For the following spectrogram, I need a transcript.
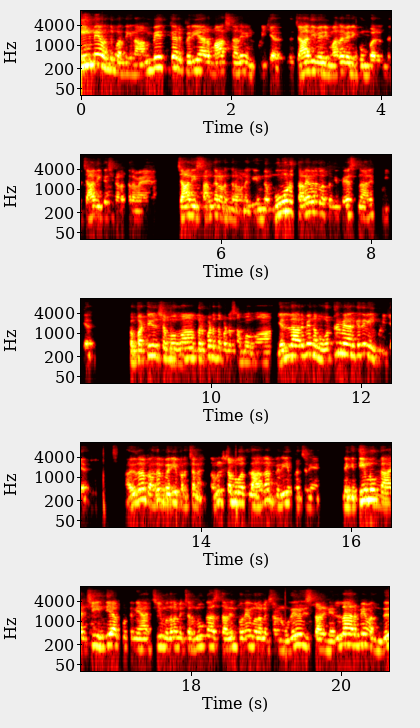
எய்மே வந்து பாத்தீங்கன்னா அம்பேத்கர் பெரியார் மார்க்ஸ்னாலே எனக்கு பிடிக்காது. இந்த ஜாதி வெறி மதவெறி கும்பல் இந்த ஜாதி கட்சி நடத்துறவன் ஜாதி சங்கம் நடத்துறவனுக்கு இந்த மூணு தலைவர்களை பத்தி பேசினாலே பிடிக்காது. இப்ப பட்டியல் சமூகம் பிற்படுத்தப்பட்ட சமூகம் எல்லாருமே நம்ம ஒற்றுமையா இருக்கிறதே எனக்கு பிடிக்காது. அதுதான் அதான் பெரிய பிரச்சனை. தமிழ் சமூகத்துல அதுதான் பெரிய பிரச்சனை இன்னைக்கு திமுக ஆட்சி இந்தியா கூட்டணி ஆட்சி முதலமைச்சர் மு க ஸ்டாலின் துணை முதலமைச்சர் உதயநிதி ஸ்டாலின் எல்லாருமே வந்து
